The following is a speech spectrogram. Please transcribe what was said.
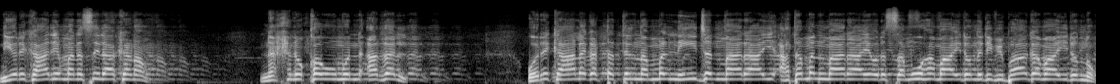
നീ ഒരു കാര്യം മനസ്സിലാക്കണം. നഹ്നു ഖൗമുൻ അദൽ ഒരു കാലഘട്ടത്തിൽ നമ്മൾ നീചന്മാരായി അധമന്മാരായ ഒരു സമൂഹമായിരുന്നു ഒരു വിഭാഗമായിരുന്നു.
